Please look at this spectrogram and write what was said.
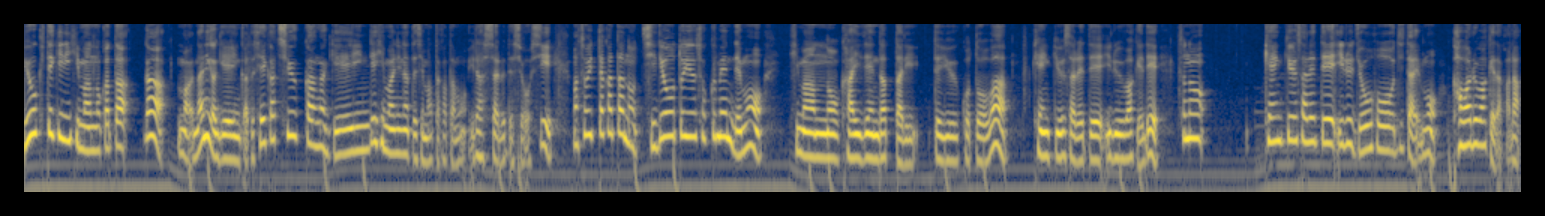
病気的に肥満の方が、まあ、何が原因かって生活習慣が原因で肥満になってしまった方もいらっしゃるでしょうし、まあ、そういった方の治療という側面でも肥満の改善だったりっていうことは研究されているわけでその研究されている情報自体も変わるわけだから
